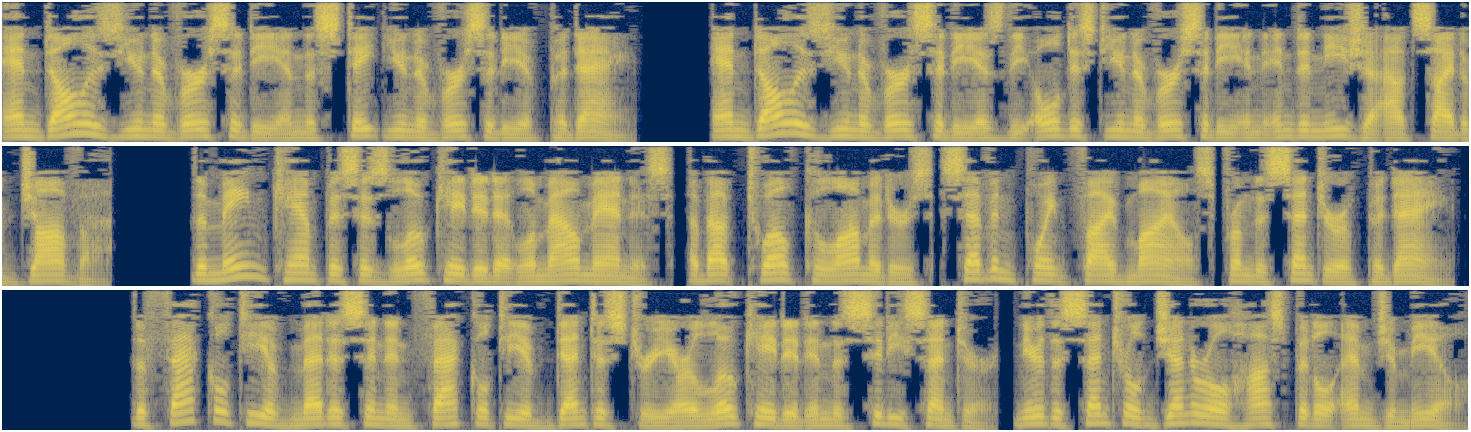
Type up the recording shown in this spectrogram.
Andalas University and the State University of Padang. Andalas University is the oldest university in Indonesia outside of Java. The main campus is located at Limau Manis, about 12 kilometers (7.5 miles) from the center of Padang. The Faculty of Medicine and Faculty of Dentistry are located in the city center, near the Central General Hospital M. Jamil.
